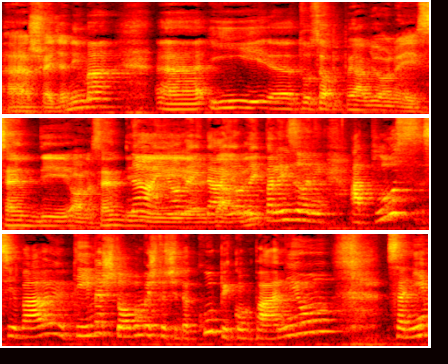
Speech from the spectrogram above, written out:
uh, šveđanima. Uh, I uh, tu se opet pojavljuje onaj Sandy, ona Sandy. Da, i onaj, da, i onaj paralizovani. A plus sjebavaju time što ovome što će da kupi kompaniju, sa njim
